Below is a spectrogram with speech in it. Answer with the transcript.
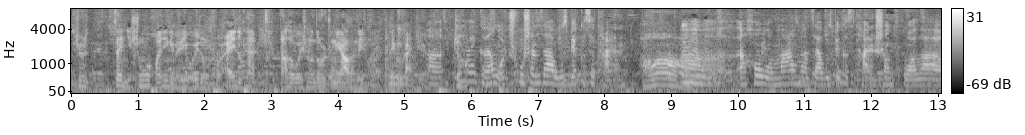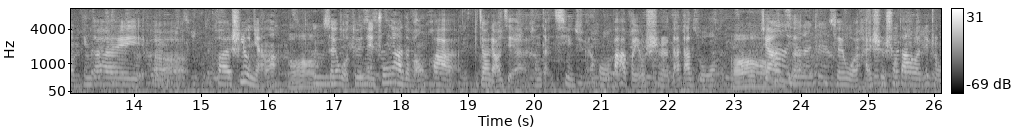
就是在你生活环境里面有一种说，哎，你看打扫卫生的都是中亚的那种那种感觉。嗯，因为可能我出生在乌兹别克斯坦，哦，嗯，然后我妈妈在乌兹别克斯坦生活了，应该呃快十六年了。哦，所以我对那中亚的文化比较了解，很感兴趣。然后我爸爸又是达达族，哦，啊这样子，所以我还是受到了那种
